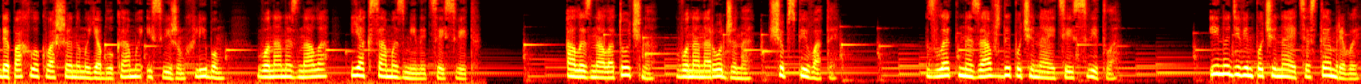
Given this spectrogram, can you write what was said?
де пахло квашеними яблуками і свіжим хлібом, вона не знала, як саме змінить цей світ. Але знала точно, вона народжена, щоб співати. Злет не завжди починається із світла. Іноді він починається з темряви,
